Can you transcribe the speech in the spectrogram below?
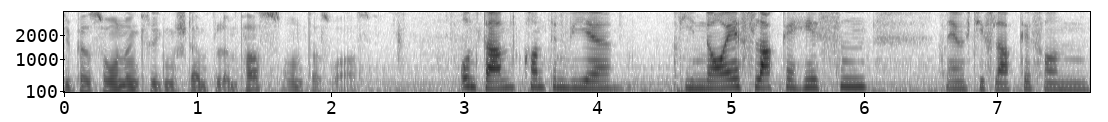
die Personen kriegen Stempel im Pass und das war's. Und dann konnten wir die neue Flagge hissen, nämlich die Flagge von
